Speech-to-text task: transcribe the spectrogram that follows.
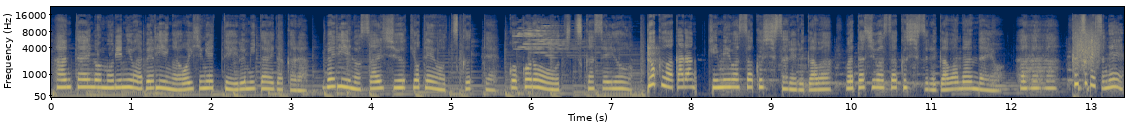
反対の森にはベリーが生い茂っているみたいだから、ベリーの最終拠点を作って、心を落ち着かせよう。よくわからん。君は搾取される側、私は搾取する側なんだよ。ははは。クズですね。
